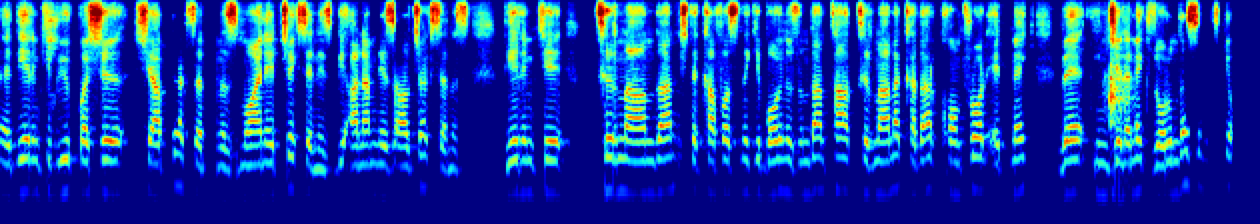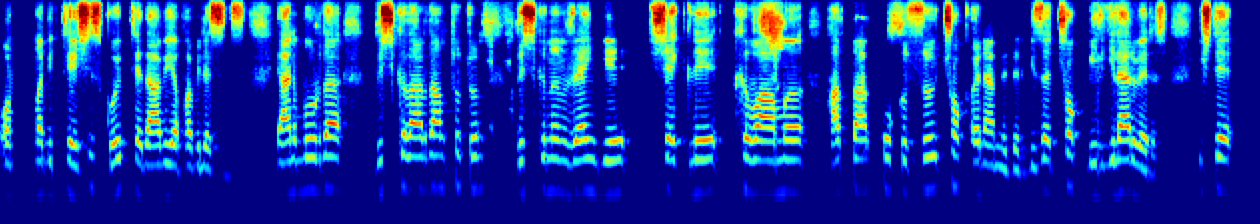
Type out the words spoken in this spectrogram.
e, diyelim ki büyük başı şey yapacaksanız, muayene edecekseniz, bir anamnezi alacaksanız, diyelim ki tırnağından işte kafasındaki boynuzundan ta tırnağına kadar kontrol etmek ve incelemek zorundasınız ki ona bir teşhis koyup tedavi yapabilirsiniz. Yani burada dışkılardan tutun, dışkının rengi, şekli, kıvamı, hatta kokusu çok önemlidir. Bize çok bilgiler verir. İşte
